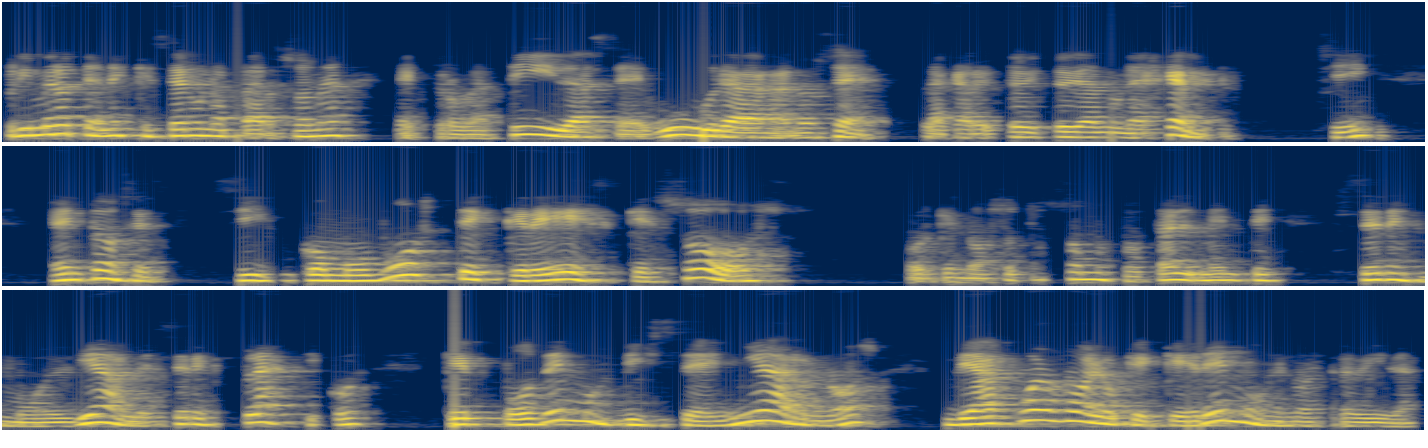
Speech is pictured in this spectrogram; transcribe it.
primero tenés que ser una persona extrovertida, segura, no sé, la estoy, estoy dando un ejemplo, ¿sí? Entonces, si como vos te crees que sos, porque nosotros somos totalmente seres moldeables, seres plásticos, que podemos diseñarnos de acuerdo a lo que queremos en nuestra vida.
